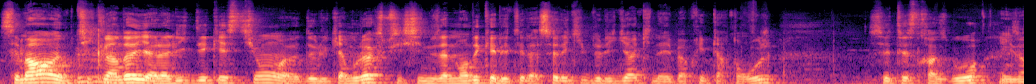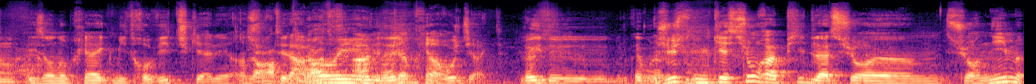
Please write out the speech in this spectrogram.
c'est marrant, un petit clin d'œil à la Ligue des questions euh, de Lucas Moulox, puisqu'il nous a demandé quelle était la seule équipe de Ligue 1 qui n'avait pas pris de carton rouge. C'était Strasbourg. Et ils en ont Ils en ont pris un avec Mitrovic qui allait insulter l'arbitre Ah oui. et qui a pris un rouge direct. L'œil de, de Lucas Moulin. Juste une question rapide là sur, euh, sur Nîmes.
